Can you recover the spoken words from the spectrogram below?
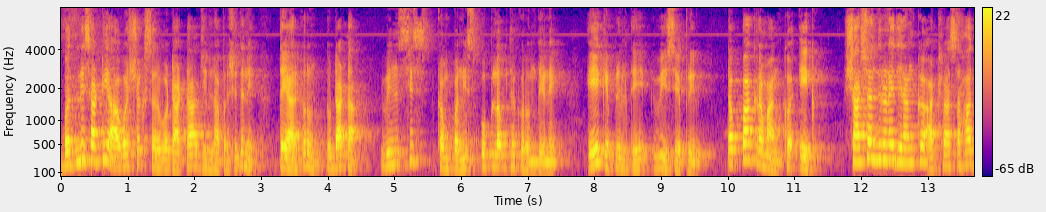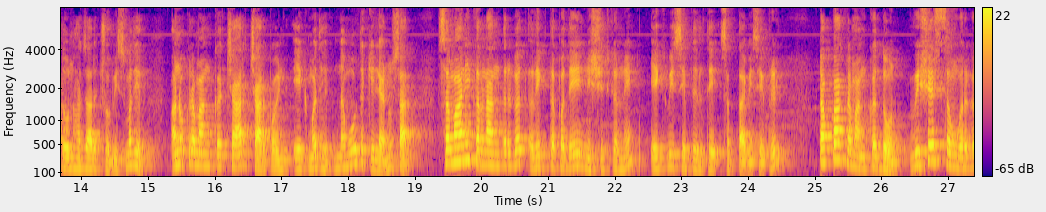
बदलीसाठी आवश्यक सर्व डाटा जिल्हा परिषदेने तयार करून तो डाटा विन्सिस कंपनीस उपलब्ध करून देणे. एक एप्रिल ते वीस एप्रिल. टप्पा क्रमांक एक. शासन निर्णय दिनांक अठरा सहा दोन हजार चोवीसमधील अनुक्रमांक चार चार पॉईंट एकमध्ये नमूद केल्यानुसार समानीकरणांतर्गत रिक्त पदे निश्चित करणे एकवीस एप्रिल ते सत्तावीस एप्रिल. टप्पा क्रमांक दोन. विशेष संवर्ग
